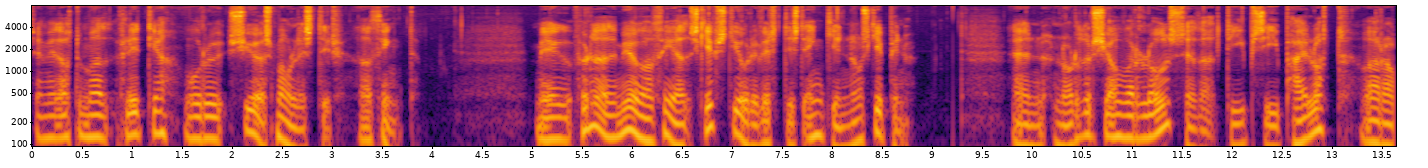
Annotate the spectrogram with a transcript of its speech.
sem við áttum að flytja voru sjö smáleistir að þingd. Meg förðaði mjög á því að skipstjóri virtist enginn á skipinu en Norðursjávarlóðs eða Deep Sea Pilot var á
